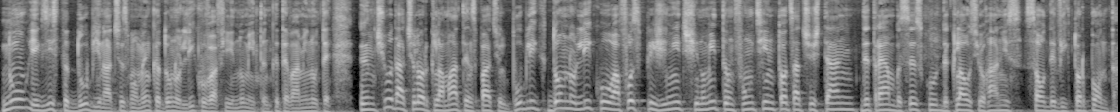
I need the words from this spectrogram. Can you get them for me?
Nu există dubii în acest moment că domnul Licu va fi numit în câteva minute. În ciuda celor clamate în spațiul public, domnul Licu a fost sprijinit și numit în funcții în toți acești ani de Traian Băsescu, de Claus Iohannis sau de Victor Ponta.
